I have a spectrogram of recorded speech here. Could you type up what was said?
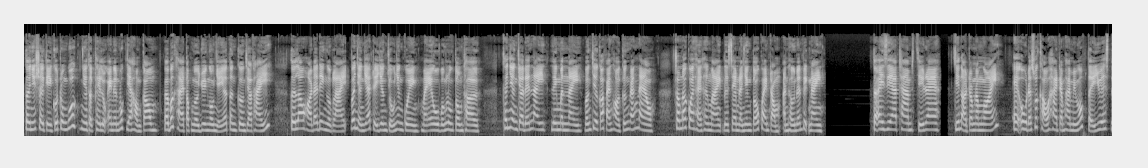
Từ những sự kiện của Trung Quốc như thực thi luật an ninh quốc gia Hồng Kông và bức hại tộc người Duy Ngô Nhĩ ở Tân Cương cho thấy, từ lâu họ đã đi ngược lại với những giá trị dân chủ nhân quyền mà EU vẫn luôn tôn thờ. Thế nhưng cho đến nay, liên minh này vẫn chưa có phản hồi cứng rắn nào. Trong đó quan hệ thương mại được xem là nhân tố quan trọng ảnh hưởng đến việc này. Tờ Asia Times chỉ ra, chỉ nội trong năm ngoái, EU đã xuất khẩu 221 tỷ USD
